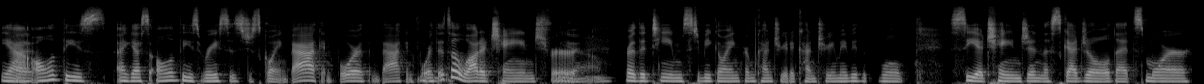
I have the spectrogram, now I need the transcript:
Yeah, but- all of these, I guess, all of these races just going back and forth and back and forth. It's a lot of change for yeah. for the teams to be going from country to country. Maybe we'll see a change in the schedule that's more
